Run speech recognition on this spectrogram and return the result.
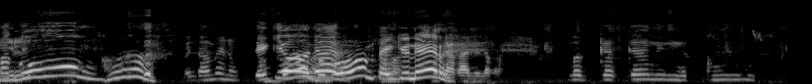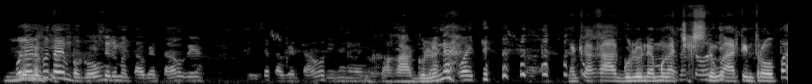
Bagong! Ah, no? Thank you, Ner! bagong. Thank you, Ner. Magkakanin ako. Wala na ba tayong bagong? Isa naman tawag ang tawag kayo. Isa tawag tawag. Hindi naman yun. Nakakagulo na. Nagkakagulo na mga chicks ng ating tropa.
